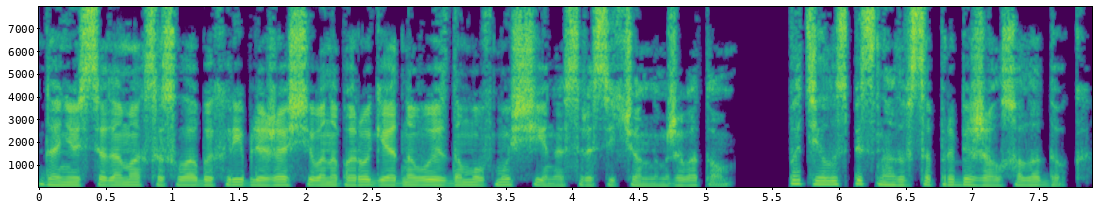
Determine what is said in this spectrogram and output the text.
Донесся до Макса слабый хрип лежащего на пороге одного из домов мужчины с рассеченным животом. По телу спецназовца пробежал холодок.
